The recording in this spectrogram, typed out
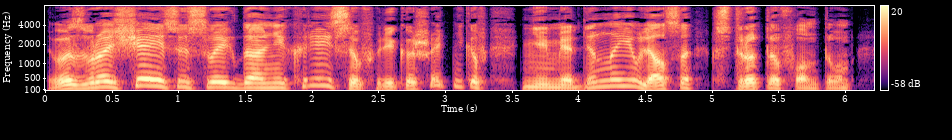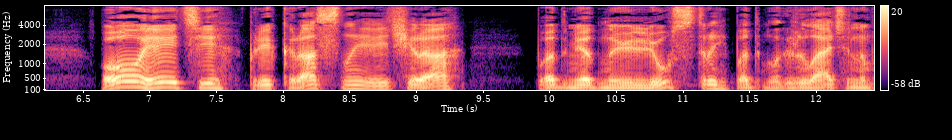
Возвращаясь из своих дальних рейсов, Рикошетников немедленно являлся к Стратофонтовым. О, эти прекрасные вечера! Под медной люстрой, под благожелательным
